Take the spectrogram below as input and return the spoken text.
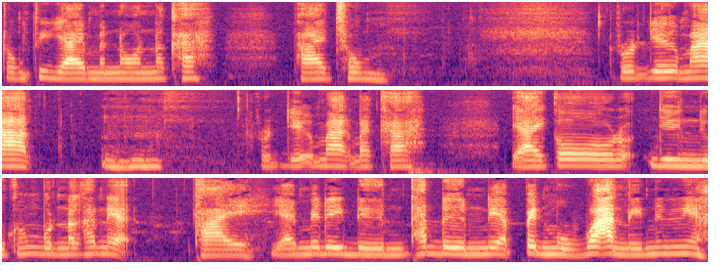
ตรงที่ยายมานอนนะคะ พาชม รถเยอะมากรถเยอะมากนะคะ ยายก็ยืนอยู่ข้างบนนะคะ เนี่ยถ่ายยายไม่ได้เดิน ถ้าเดินเนี่ย เป็นหมู่บ้านเลยนะเนี่ย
